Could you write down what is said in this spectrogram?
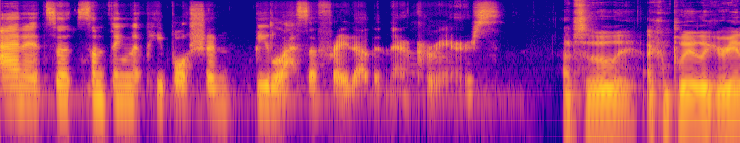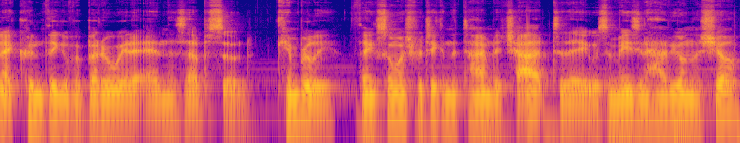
and it's a, something that people should be less afraid of in their careers. Absolutely. I completely agree. And I couldn't think of a better way to end this episode. Kimberly, thanks so much for taking the time to chat today. It was amazing to have you on the show.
